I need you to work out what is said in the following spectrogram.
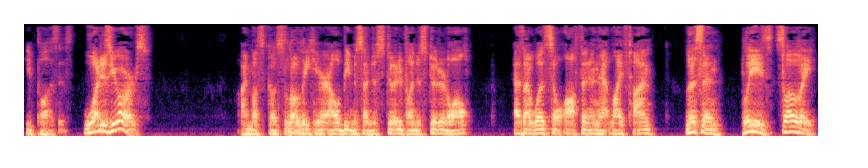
He pauses. What is yours? I must go slowly here. I will be misunderstood if understood at all, as I was so often in that lifetime. Listen, please, slowly.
